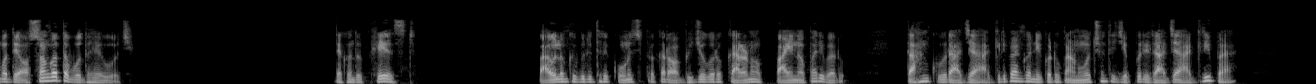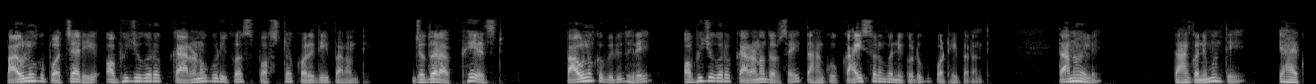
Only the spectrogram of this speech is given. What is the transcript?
ମୋତେ ଅସଙ୍ଗତ ବୋଧ ହେଉଅଛି। ଦେଖନ୍ତୁ ଫେଷ୍ଟ ପାଉଲଙ୍କ ବିରୁଦ୍ଧରେ କୌଣସି ପ୍ରକାର ଅଭିଯୋଗର କାରଣ ପାଇ ନ ପାରିବାରୁ ତାହାଙ୍କୁ ରାଜା ଆଗ୍ରିପାଙ୍କ ନିକଟକୁ ଆଣୁଅଛନ୍ତି ଯେପରି ରାଜା ଆଗ୍ରିପା ପାଉଲଙ୍କୁ ପଚାରି ଅଭିଯୋଗର କାରଣଗୁଡ଼ିକ ସ୍ପଷ୍ଟ କରିଦେଇ ପାରନ୍ତି। ଯଦ୍ୱାରା ଫେଷ୍ଟ ପାଉଲଙ୍କ ବିରୁଦ୍ଧରେ ଅଭିଯୋଗର କାରଣ ଦର୍ଶାଇ ତାହାଙ୍କୁ କାଇସରଙ୍କ ନିକଟକୁ ପଠାଇ ପାରନ୍ତି। ତାହା ନହେଲେ ତାହାଙ୍କ ନିମନ୍ତେ ଏହା ଏକ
